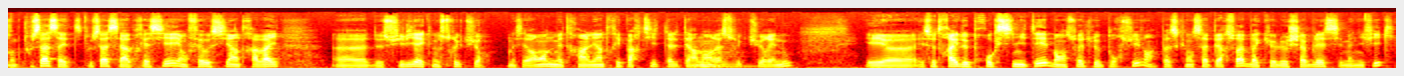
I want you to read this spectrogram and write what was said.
Donc tout ça, ça a été- tout ça c'est apprécié et on fait aussi un travail de suivi avec nos structures. On essaie vraiment de mettre un lien tripartite alternant Mmh. la structure et nous. Et, euh, et ce travail de proximité, bah, on souhaite le poursuivre parce qu'on s'aperçoit bah, que le Chablais, c'est magnifique.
